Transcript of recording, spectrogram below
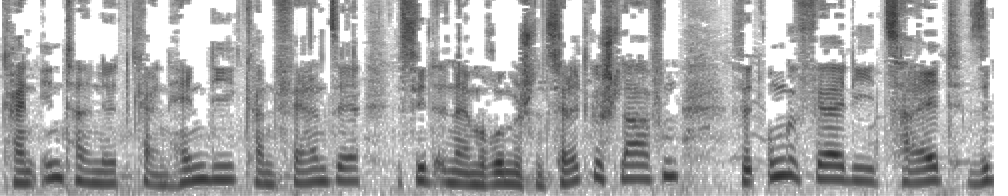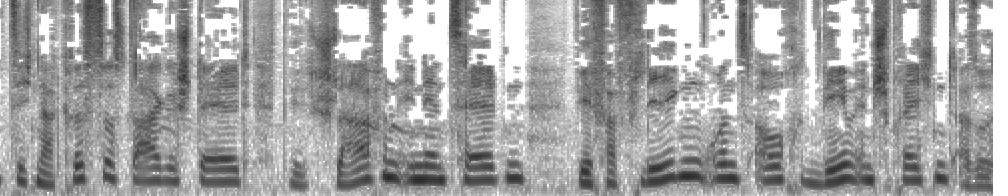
kein Internet, kein Handy, kein Fernseher. Es wird in einem römischen Zelt geschlafen. Es wird ungefähr die Zeit 70 nach Christus dargestellt. Wir schlafen in den Zelten. Wir verpflegen uns auch dementsprechend. Also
